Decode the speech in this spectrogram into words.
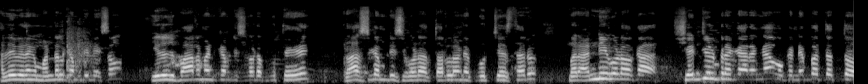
అదేవిధంగా మండల కమిటీలు వేసాం ఈరోజు పార్లమెంట్ కమిటీస్ కూడా పూర్తయ్యాయి. రాష్ట్ర కమిటీస్ కూడా త్వరలోనే పూర్తి చేస్తారు. మరి అన్నీ కూడా ఒక షెడ్యూల్ ప్రకారంగా ఒక నిబద్ధతతో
